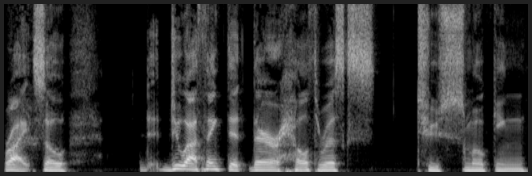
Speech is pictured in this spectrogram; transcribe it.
Right. So, d- do I think that there are health risks to smoking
